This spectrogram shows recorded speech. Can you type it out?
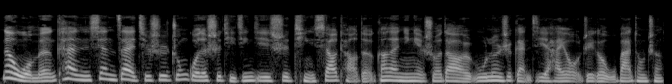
那我们看现在其实中国的实体经济是挺萧条的。刚才您也说到，无论是赶集还有这个五八同城，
